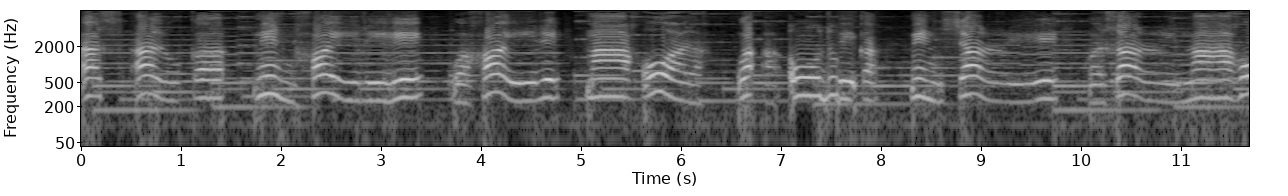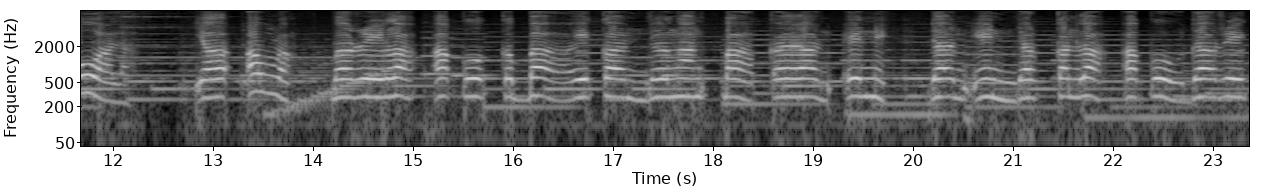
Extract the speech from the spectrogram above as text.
as'aluka min khairihi wa khairi ma huwalah wa a'udzu bika min syarrihi wa syarri ma huwalah. Ya Allah, berilah aku kebaikan dengan pakaian ini dan hindarkanlah aku dari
